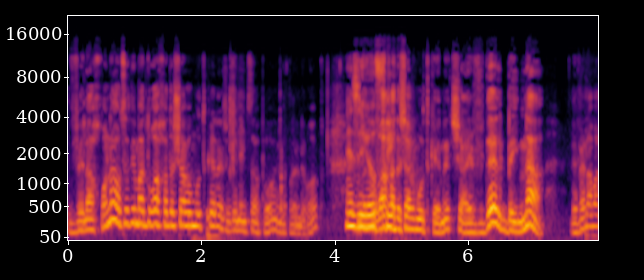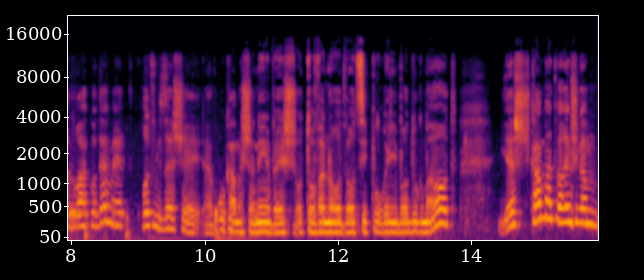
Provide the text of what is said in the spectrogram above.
ולאחרונה הוצאתי מהדורה חדשה ומעודכנת, שזה נמצא פה, אם יכולים לראות. איזה יופי. מהדורה חדשה ומעודכנת, שההבדל בינה לבין המהדורה הקודמת, חוץ מזה שעברו כמה שנים ויש עוד תובנות ועוד סיפורים ועוד דוגמאות, יש כמה דברים שגם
